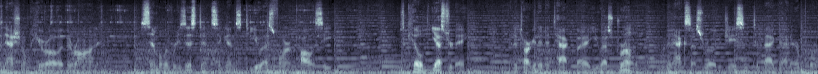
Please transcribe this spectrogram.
a national hero of Iran and symbol of resistance against U.S. foreign policy, was killed yesterday in a targeted attack by a U.S. drone on an access road adjacent to Baghdad Airport.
